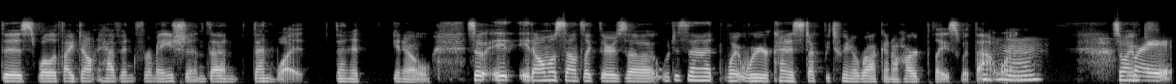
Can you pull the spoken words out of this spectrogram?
this well if i don't have information then then what then it you know so it, it almost sounds like there's a what is that where, where you're kind of stuck between a rock and a hard place with that mm-hmm. one so i'm right.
